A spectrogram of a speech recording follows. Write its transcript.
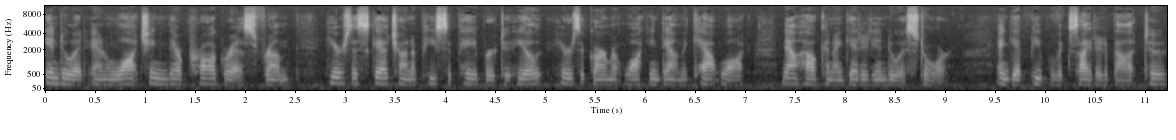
into it and watching their progress from here's a sketch on a piece of paper to here's a garment walking down the catwalk. Now, how can I get it into a store and get people excited about to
